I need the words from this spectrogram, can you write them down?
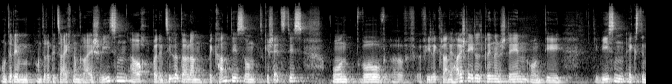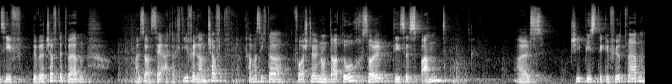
unter, dem, unter der Bezeichnung Reischwiesen auch bei den Zillertalern bekannt ist und geschätzt ist und wo äh, viele kleine Heustädel drinnen stehen und die die Wiesen extensiv bewirtschaftet werden. Also eine sehr attraktive Landschaft kann man sich da vorstellen und dadurch soll dieses Band als Skipiste geführt werden.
